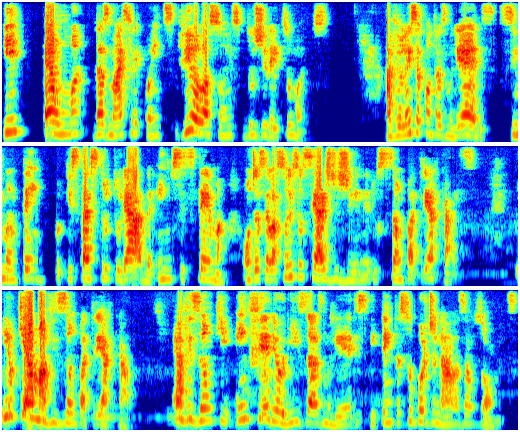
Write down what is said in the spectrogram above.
e é uma das mais frequentes violações dos direitos humanos. A violência contra as mulheres se mantém porque está estruturada em um sistema onde as relações sociais de gênero são patriarcais. E o que é uma visão patriarcal? É a visão que inferioriza as mulheres e tenta subordiná-las aos homens.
